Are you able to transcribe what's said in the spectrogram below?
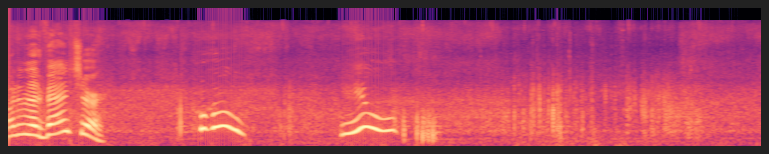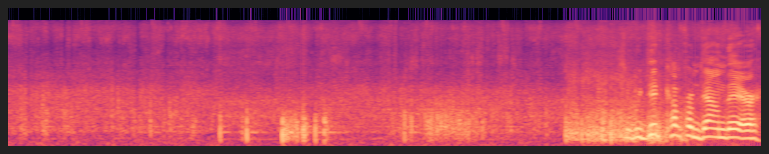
What an adventure! Woohoo! You! So we did come from down there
